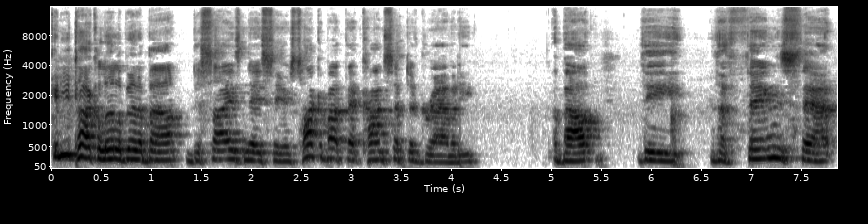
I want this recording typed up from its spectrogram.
can you talk a little bit about, besides naysayers, talk about that concept of gravity, about the the things that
